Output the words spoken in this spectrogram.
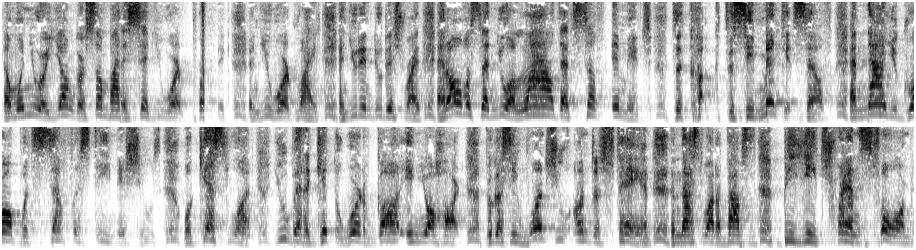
And when you were younger, somebody said you weren't perfect and you weren't right and you didn't do this right. And all of a sudden, you allowed that self image to, to cement itself. And now you grow up with self esteem issues. Well, guess what? You better get the word of God in your heart because, see, once you understand, and that's why the Bible says, be ye transformed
